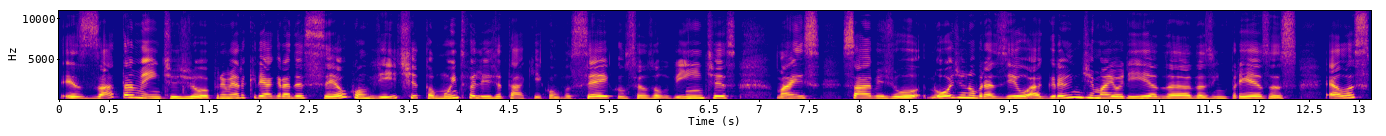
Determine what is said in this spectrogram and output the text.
Exatamente, Ju. Primeiro queria agradecer o convite. Estou muito feliz de estar aqui com você e com seus ouvintes. Mas, sabe, Ju, hoje no Brasil, a grande maioria da, das empresas, elas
